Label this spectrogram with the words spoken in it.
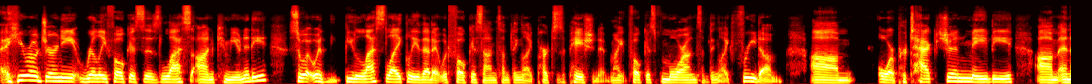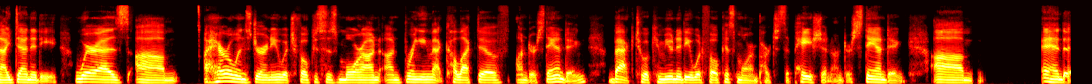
a hero journey really focuses less on community so it would be less likely that it would focus on something like participation. It might focus more on something like freedom um, or protection maybe um, and identity. Whereas um, a heroine's journey which focuses more on on bringing that collective understanding back to a community would focus more on participation understanding um, and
